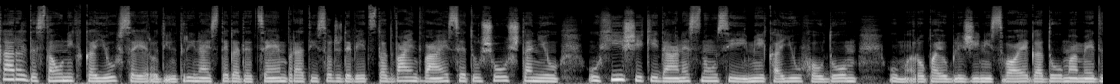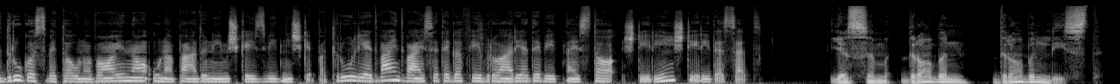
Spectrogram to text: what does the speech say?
Karel Destovnik Kajuh se je rodil 13. decembra 1922 v Šoštanju, v hiši, ki danes nosi ime Kajuhov dom, umrl pa je v bližini svojega doma med drugo svetovno vojno v napadu nemške izvidniške patrulje 22. februarja 1944. Jaz sem droben, droben list,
